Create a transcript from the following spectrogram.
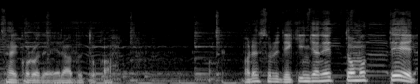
サイコロで選ぶとか。あれ？それできんじゃね？と思って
